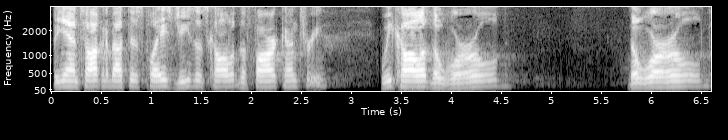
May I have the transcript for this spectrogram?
began talking about this place. Jesus called it the far country. We call it the world. The world.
